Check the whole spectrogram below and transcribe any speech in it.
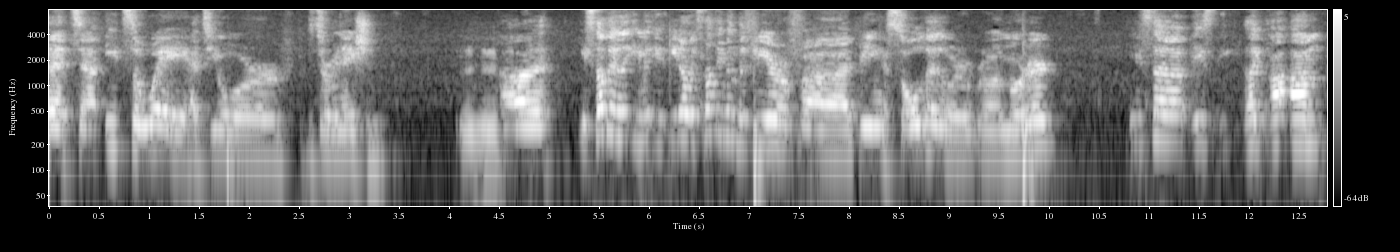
that uh, eats away at your determination. Mm-hmm. Uh, it's not even you know it's not even the fear of uh, being assaulted or uh, murdered. It's uh it's like uh, um.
